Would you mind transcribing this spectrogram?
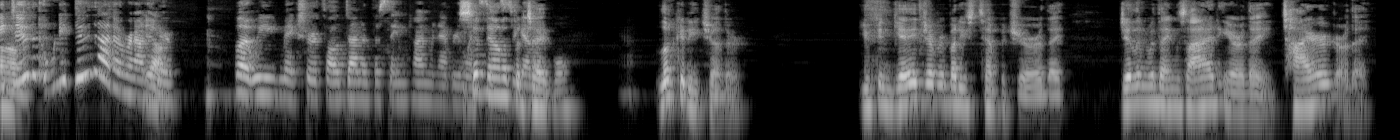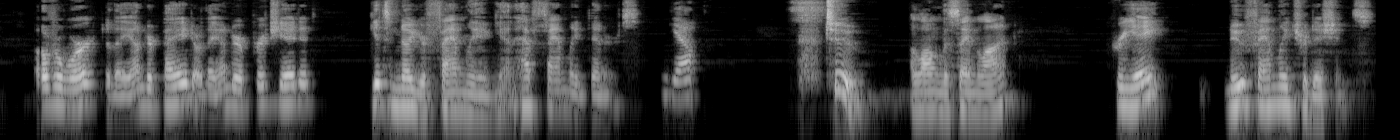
We Um, do that. We do that around yeah. here, but we make sure it's all done at the same time and everyone sit down at sits the together. table, look at each other. You can gauge everybody's temperature. Are they dealing with anxiety? Are they tired? Are they overworked? Are they underpaid? Are they underappreciated? Get to know your family again. Have family dinners. Yep. Two, along the same line, create new family traditions.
